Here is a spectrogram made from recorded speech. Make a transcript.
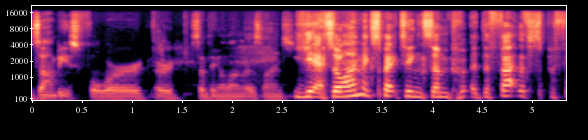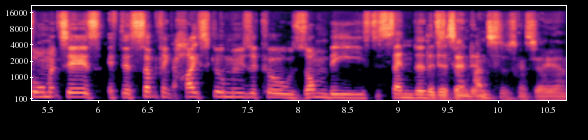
Zombies Four or something along those lines. Yeah, so I'm expecting some the fact of performances. If there's something High School Musical, Zombies, Descendants, The Descendants, I was going to say, yeah.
